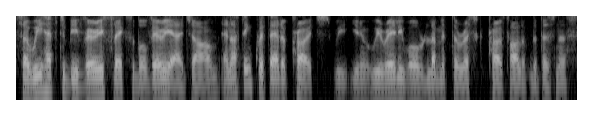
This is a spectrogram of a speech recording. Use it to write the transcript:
So we have to be very flexible, very agile, and I think with that approach, we you know we really will limit the risk profile of the business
